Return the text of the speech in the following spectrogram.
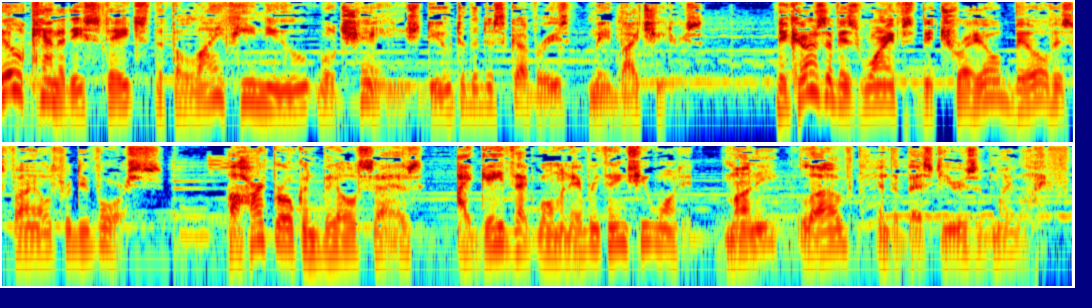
Bill Kennedy states that the life he knew will change due to the discoveries made by cheaters. Because of his wife's betrayal, Bill has filed for divorce. A heartbroken Bill says, I gave that woman everything she wanted money, love, and the best years of my life.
